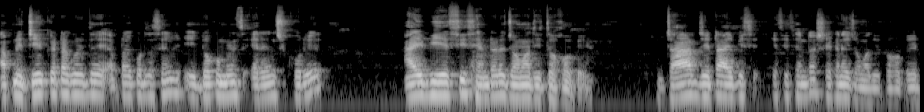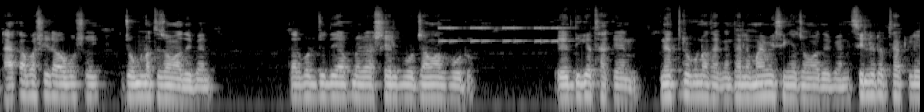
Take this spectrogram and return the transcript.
আপনি যে ক্যাটাগরিতে অ্যাপ্লাই করতেছেন এই ডকুমেন্টস অ্যারেঞ্জ করে আইবিএসসি সেন্টারে জমা দিতে হবে। যার যেটা আইবিএসসি সেন্টার সেখানেই জমা দিতে হবে। ঢাকাবাসীরা অবশ্যই যমুনাতে জমা দেবেন তারপর যদি আপনারা শেলপুর জামালপুর এদিকে থাকেন, নেত্রকোনা থাকেন তাহলে ময়মনসিংহে জমা দেবেন সিলেটে থাকলে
